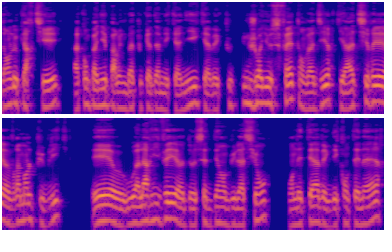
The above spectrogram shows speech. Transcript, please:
dans le quartier accompagné par une batucada mécanique, avec toute une joyeuse fête, on va dire, qui a attiré euh, vraiment le public et euh, où à l'arrivée euh, de cette déambulation, on était avec des containers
